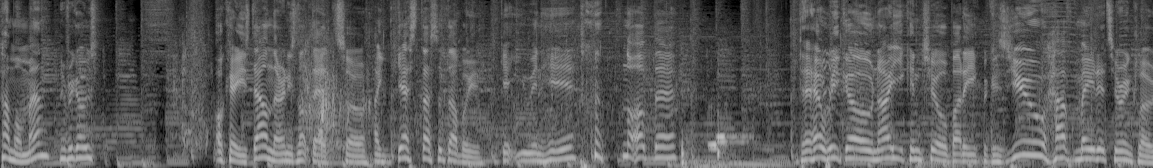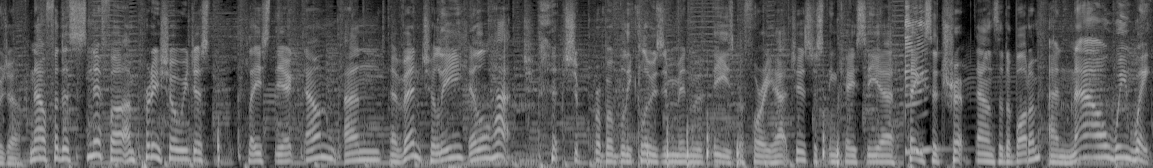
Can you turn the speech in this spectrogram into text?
Come on, man. Here he goes. Okay, he's down there and he's not dead. So I guess that's a W. Get you in here. not up there. There we go. Now you can chill, buddy, because you have made it to your enclosure. Now for the sniffer, I'm pretty sure we just place the egg down and eventually it'll hatch. Should probably close him in with these before he hatches, just in case he uh, takes a trip down to the bottom. And now we wait.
